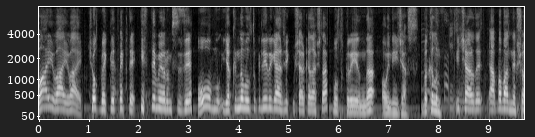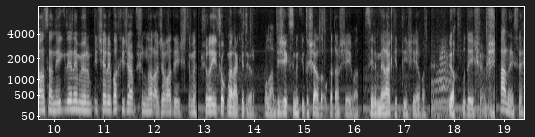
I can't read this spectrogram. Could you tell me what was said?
Vay vay vay. Çok bekletmek de istemiyorum sizi. Mu- yakında multiplayer'ı gelecekmiş arkadaşlar. Multiplayer'ında oynayacağız. Bakalım. İçeride ya babaanne şu an seninle ilgilenemiyorum. İçeri bakacağım. Şunlar acaba değişti mi? Şurayı çok merak ediyorum. Ulan diyeceksin ki dışarıda o kadar şey var. Senin merak ettiğin şeye bak. Yok bu değişmemiş. Her neyse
